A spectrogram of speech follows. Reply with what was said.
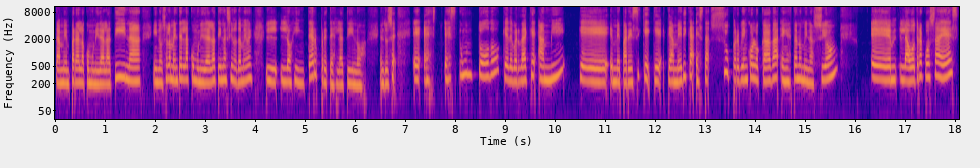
también para la comunidad latina, y no solamente la comunidad latina, sino también los intérpretes latinos. Entonces, eh, es, un todo que de verdad que a mí que me parece que, que, que América está súper bien colocada en esta nominación. Em, la otra cosa es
